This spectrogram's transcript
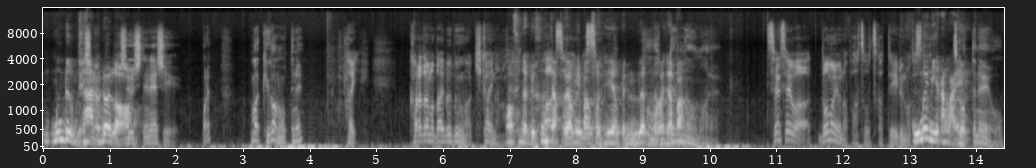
มึงดื่ม 弟 ชา 子なんて ด้วยเหรอ 募集してねえしあれお前怪我治ってねはい体の大部分は機械なの อ๋อส่วนใหญ่เป็นเครื่องจักรแล้วมีบางส่วนที่ยังเป็นเลือด 変 เนื้ わ อ って ใช่ ん ปะ なお前先生はどのようなパーツを使っているので กู す ไม่ か มีอะไร 使ってねえよ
